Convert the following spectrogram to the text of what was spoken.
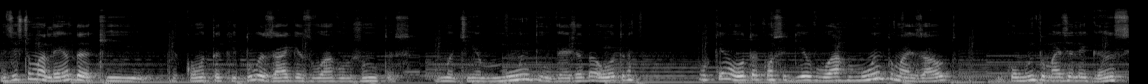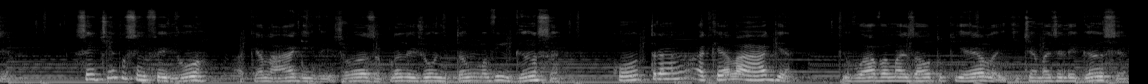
Existe uma lenda que, que conta que duas águias voavam juntas. Uma tinha muita inveja da outra, porque a outra conseguia voar muito mais alto e com muito mais elegância. Sentindo-se inferior, aquela águia invejosa planejou então uma vingança contra aquela águia que voava mais alto que ela e que tinha mais elegância.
